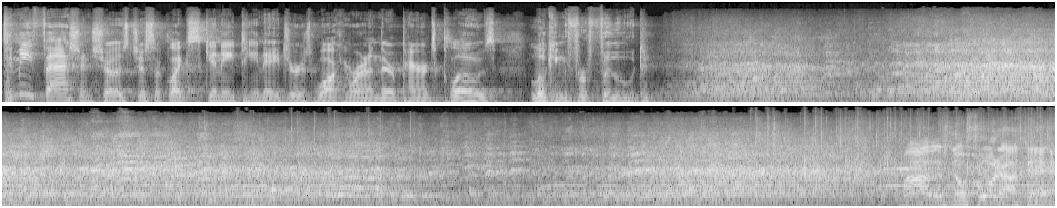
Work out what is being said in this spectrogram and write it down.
To me, fashion shows just look like skinny teenagers walking around in their parents' clothes looking for food. There's no food out there.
